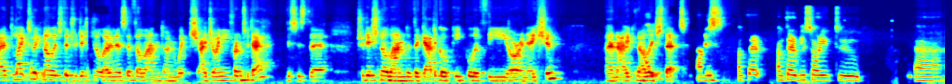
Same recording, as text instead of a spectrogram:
I'd like to acknowledge the traditional owners of the land on which I join you from today. This is the traditional land of the Gadigal people of the Eora Nation. And I acknowledge I'm, that I'm, this. I'm, ter I'm terribly sorry to uh,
